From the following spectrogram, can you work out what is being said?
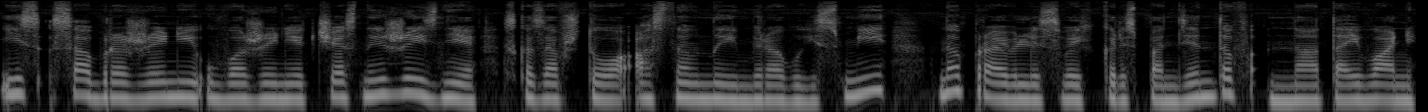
из соображений уважения к частной жизни, сказав, что основные мировые СМИ направили своих корреспондентов на Тайвань.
